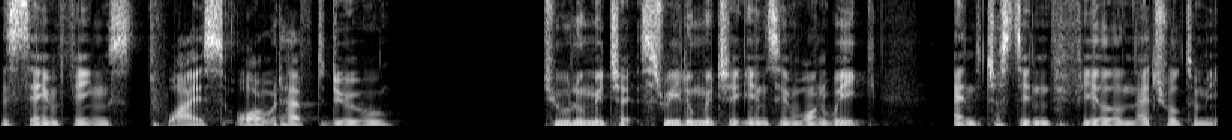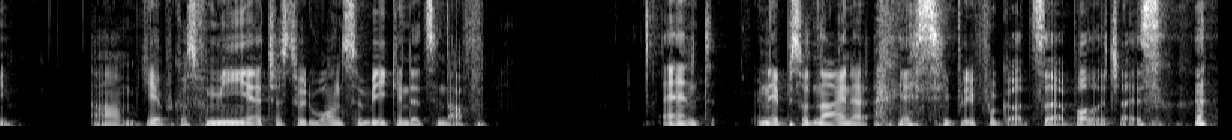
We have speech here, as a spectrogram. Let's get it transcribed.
the same things twice, or would have to do two Lumii, che- three Lumii check-ins in one week, and it just didn't feel natural to me. Um, yeah, because for me, I just do it once a week, and that's enough. And in episode nine, I, I simply forgot, so I apologize.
